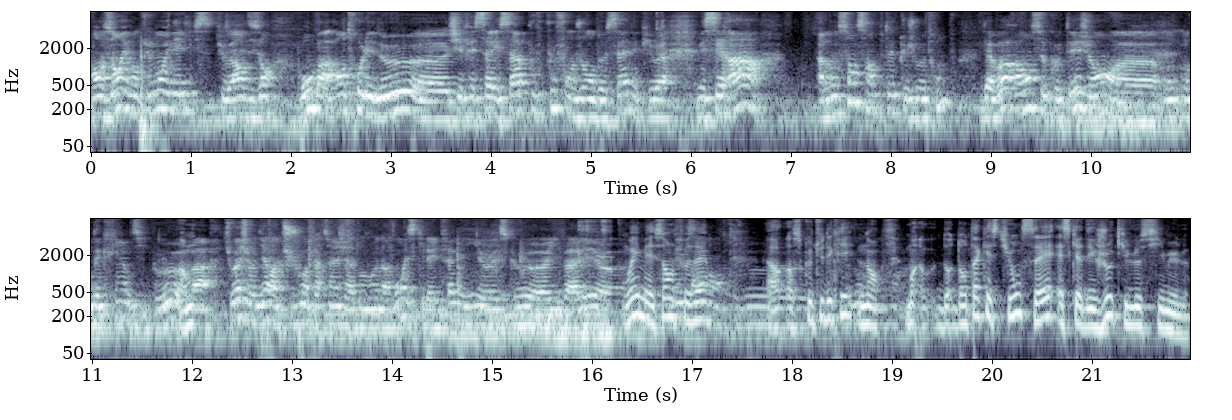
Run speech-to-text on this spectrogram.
en faisant éventuellement une ellipse, tu vois, en disant bon bah entre les deux, euh, j'ai fait ça et ça, pouf pouf, on joue en deux scènes et puis voilà. Mais c'est rare, à mon sens, hein, peut-être que je me trompe, d'avoir vraiment ce côté genre euh, on, on décrit un petit peu, euh, Ah, bah, tu vois, je veux dire, tu joues un personnage à Donjon Dragon, est-ce qu'il a une famille, euh, est-ce que euh, il va aller Oui mais ça on le faisait. deux- Alors, ce que tu décris, non. Moi, dans, dans ta question, c'est est-ce qu'il y a des jeux qui le simulent?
